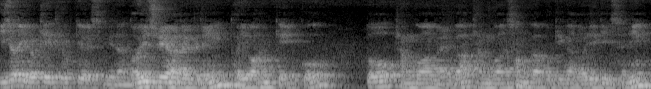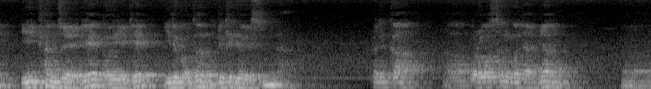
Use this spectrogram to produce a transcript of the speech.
2절에 이렇게 기록되어 있습니다. 너희 주의 아들들이 너희와 함께 있고 또 병거와 말과 견고한 성과 무기가 너희에게 있으니 이 편지에게 너희에게 이르거든 이렇게 되어 있습니다. 그러니까 어, 뭐라고 쓰는 거냐면 어,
